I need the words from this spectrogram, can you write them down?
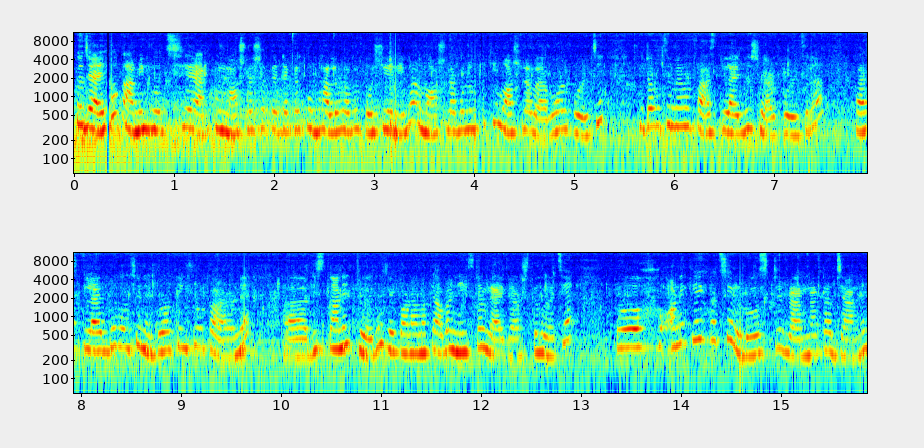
তো যাই হোক, আমি হচ্ছে এখন মশলার সাথে এটাকে খুব ভালোভাবে কষিয়ে নিব। আর মশলাগুলো কী কী মশলা ব্যবহার করেছি, সেটা হচ্ছে আমি আমার ফার্স্ট লাইভে শেয়ার করেছিলাম। ফার্স্ট লাইভে হচ্ছে নেটওয়ার্ক ইস্যুর কারণে ডিসকানেক্ট হয়েছে যে কারণে আমাকে আবার নেক্সট লাইভে আসতে হয়েছে। তো অনেকেই হচ্ছে রোস্টের রান্নাটা জানেন,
